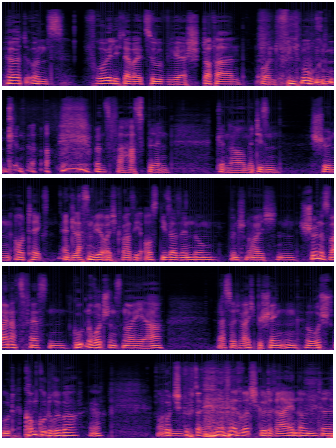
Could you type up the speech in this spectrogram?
Hört uns fröhlich dabei zu, wie wir stottern und fluchen. genau. Uns verhaspeln. Genau, mit diesen schönen Outtakes entlassen wir euch quasi aus dieser Sendung, wünschen euch ein schönes Weihnachtsfest, einen guten Rutsch ins neue Jahr. Lasst euch reich beschenken, rutscht gut, kommt gut rüber. Ja. Und- Rutsch gut rein. rutscht gut rein und äh,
